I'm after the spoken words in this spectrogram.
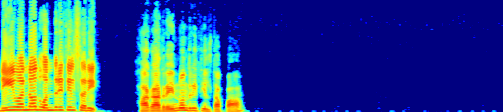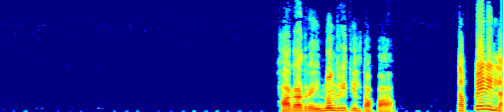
ನೀವನ್ನೋದು ಒಂದ್ ರೀತಿಲ್ ಸರಿ. ಹಾಗಾದ್ರೆ ಇನ್ನೊಂದ್ ರೀತಿಯಲ್ಲಿ ತಪ್ಪ. ಹಾಗಾದ್ರೆ ಇನ್ನೊಂದ್ ರೀತಿಯಲ್ಲಿ ತಪ್ಪ. ತಪ್ಪೇನಿಲ್ಲ.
